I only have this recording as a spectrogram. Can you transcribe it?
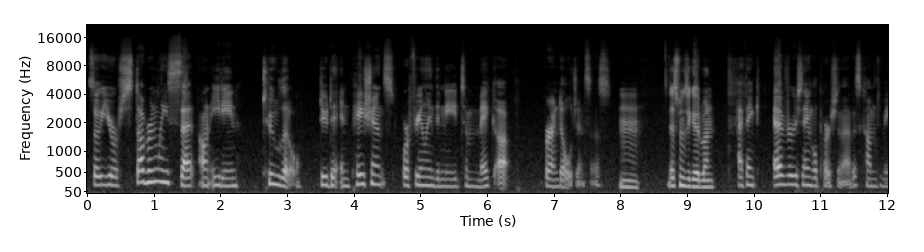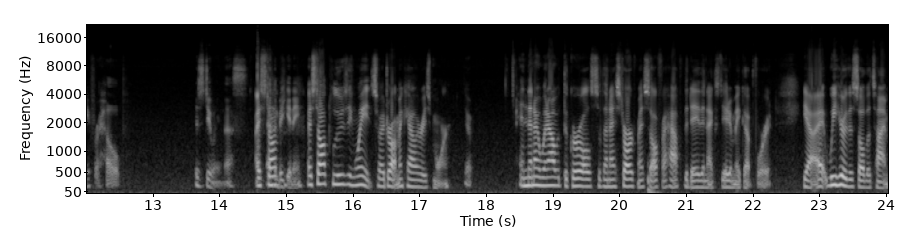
So you're stubbornly set on eating too little due to impatience or feeling the need to make up for indulgences. Mm. This one's a good one. I think every single person that has come to me for help is doing this I in the stopped beginning. I stopped losing weight, so I dropped my calories more. And then I went out with the girls, so then I starved myself for half the day the next day to make up for it. Yeah, I, we hear this all the time.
